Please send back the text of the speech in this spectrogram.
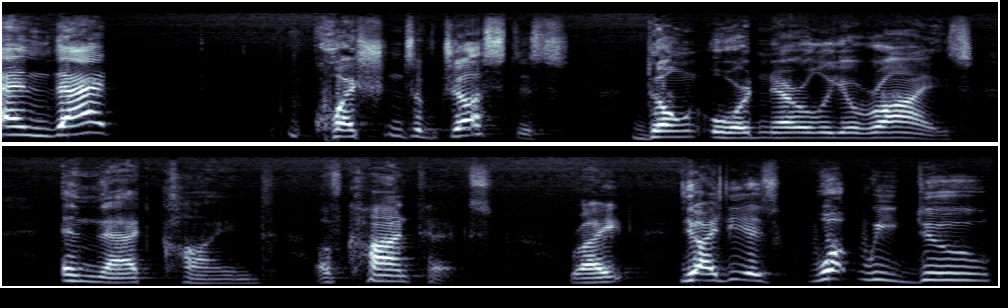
And that questions of justice don't ordinarily arise in that kind of context, right? The idea is what we do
